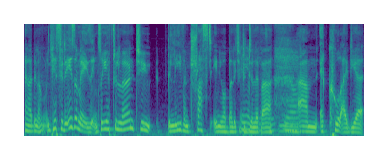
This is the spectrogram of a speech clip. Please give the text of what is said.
And I'd be like, "Yes, it is amazing." So you have to learn to believe and trust in your ability to Your deliver yeah. um, a cool idea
